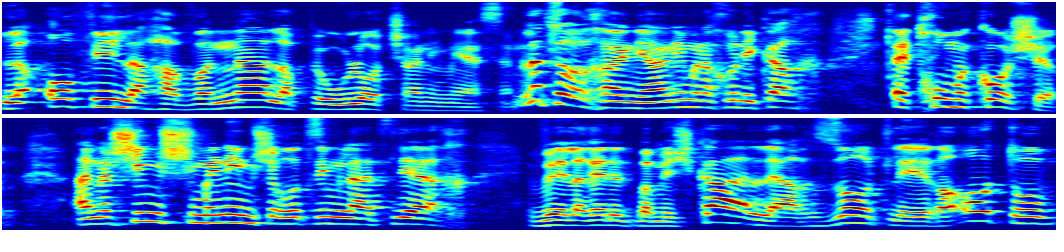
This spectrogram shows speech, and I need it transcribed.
לאופי, להבנה, לפעולות שאני מיישם. לצורך העניין, אם אנחנו ניקח את תחום הכושר, אנשים שמנים שרוצים להצליח ולרדת במשקל, להרזות, להיראות טוב,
